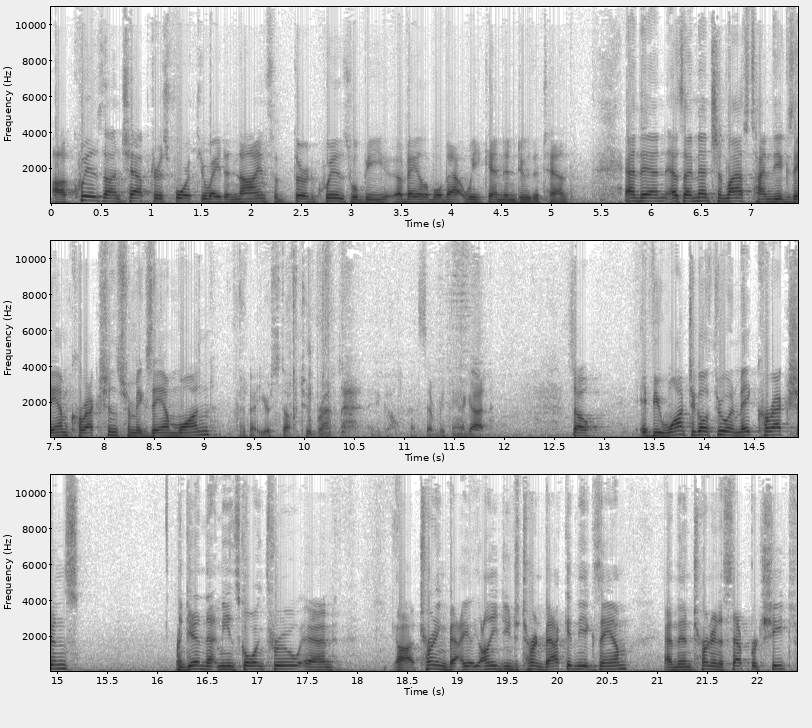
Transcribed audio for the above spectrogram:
Uh, quiz on chapters 4 through 8 and 9, so the third quiz will be available that weekend and due the 10th. And then, as I mentioned last time, the exam corrections from exam 1. I've got your stuff too, Brent. There you go. That's everything I got. So, if you want to go through and make corrections, again, that means going through and uh, turning back. I'll need you to turn back in the exam and then turn in a separate sheet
